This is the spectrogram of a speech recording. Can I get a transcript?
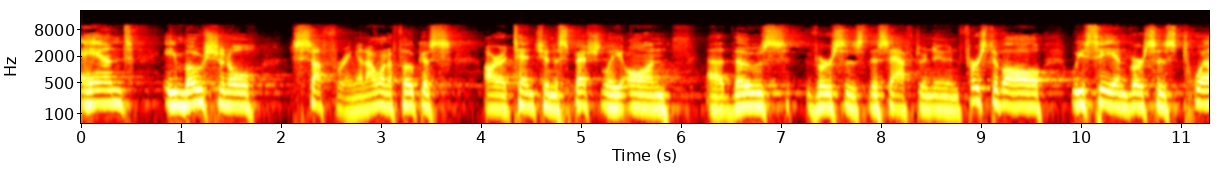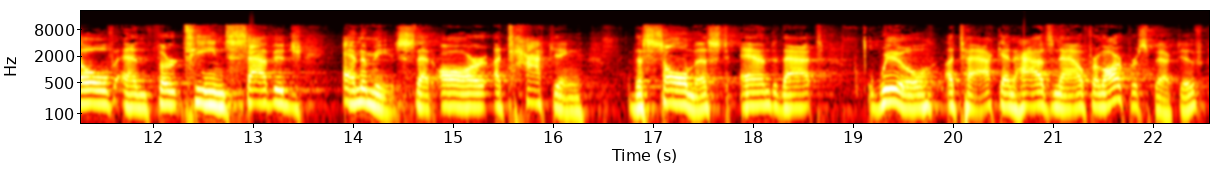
and emotional suffering. And I want to focus our attention especially on uh, those verses this afternoon. First of all, we see in verses 12 and 13 savage enemies that are attacking the psalmist and that will attack and has now, from our perspective,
